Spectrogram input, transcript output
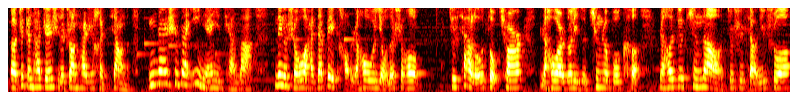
呃，这跟她真实的状态是很像的，应该是在一年以前吧，那个时候我还在备考，然后有的时候。就下楼走圈儿，然后我耳朵里就听着播客，然后就听到就是小姨说，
